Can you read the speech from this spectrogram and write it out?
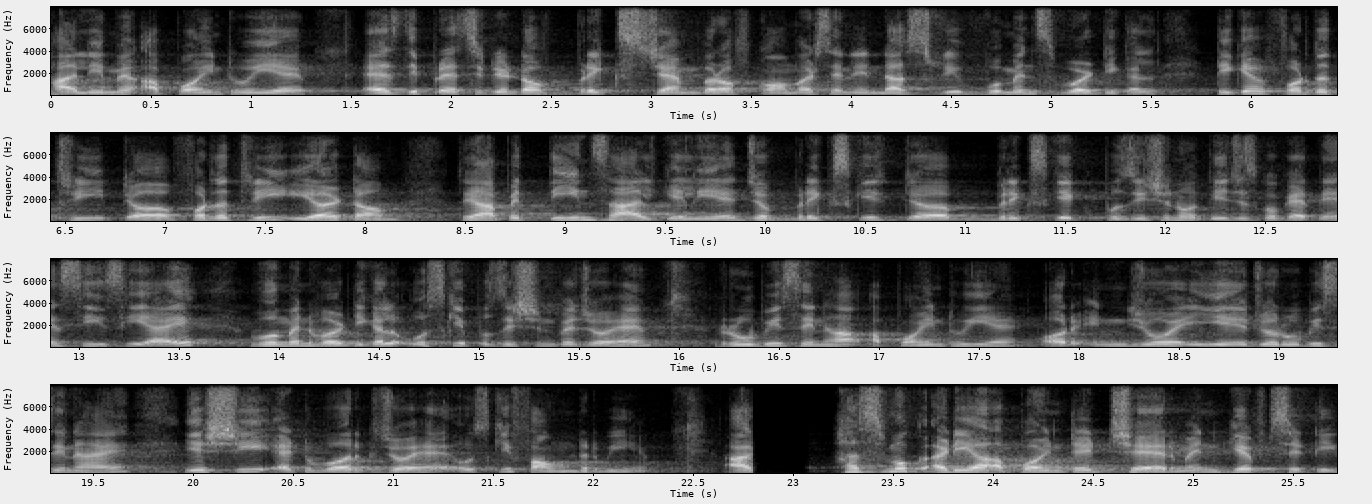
हाल ही में अपॉइंट हुई है as the president of BRICS chamber of commerce and industry women's vertical ठीक है? For the three for the three year term तो यहाँ पे तीन साल के लिए जो ब्रिक्स की ब्रिक्स uh, की एक पोजीशन होती है जिसको कहते हैं C C I women vertical उसकी पोजीशन पे जो है रूबी सिन्हा अपॉइंट हुई है। और इन जो ये जो रूबी सिन्हा है ये शी एट वर्क जो है उसकी फाउंडर भी है। Hasmukh Adhia appointed chairman GIFT city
